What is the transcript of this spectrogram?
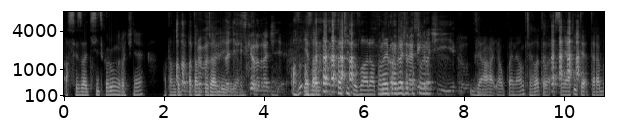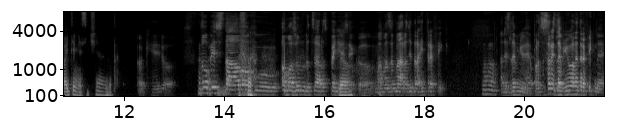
asi za tisíc korun ročně a tam, to, a tam, to a tam pořád běží. A, a, tam, stačí to zvládat. To je pravda, že to jsou ročí, jako... já, já úplně nemám přehled, ale asi nějaký te, terabajty měsíčně nebo tak. Ok, no. To by stálo u Amazonu docela dost peněz. Jako. Amazon má hrozně drahý trafik. Aha. A nezlevňuje. Procesory zlevňují, ale trafik ne.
